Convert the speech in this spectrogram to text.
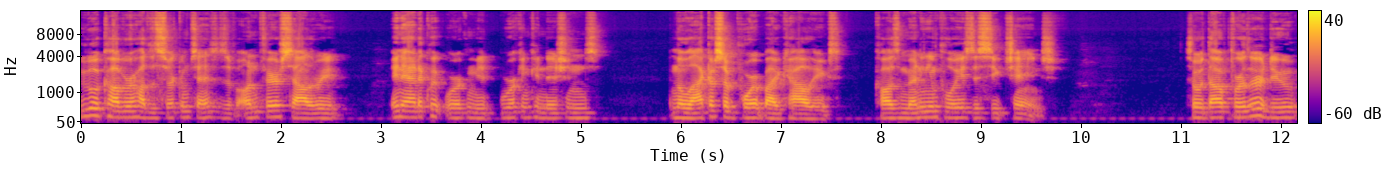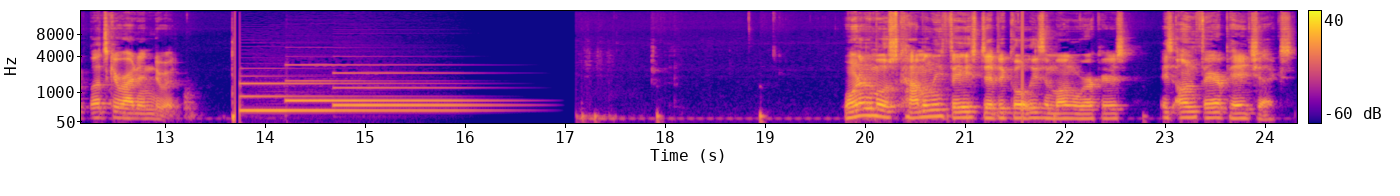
We will cover how the circumstances of unfair salary, inadequate working, working conditions, and the lack of support by colleagues cause many employees to seek change. So, without further ado, let's get right into it. One of the most commonly faced difficulties among workers is unfair paychecks.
